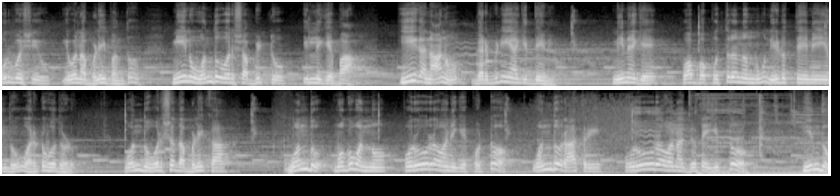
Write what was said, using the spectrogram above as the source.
ಊರ್ವಶಿಯು ಇವನ ಬಳಿ ಬಂದು, ನೀನು ಒಂದು ವರ್ಷ ಬಿಟ್ಟು ಇಲ್ಲಿಗೆ ಬಾ. ಈಗ ನಾನು ಗರ್ಭಿಣಿಯಾಗಿದ್ದೇನೆ. ನಿನಗೆ ಒಬ್ಬ ಪುತ್ರನನ್ನು ನೀಡುತ್ತೇನೆ ಎಂದು ಹೊರಟು ಹೋದಳು. ಒಂದು ವರ್ಷದ ಬಳಿಕ ಒಂದು ಮಗುವನ್ನು ಪುರೂರವನಿಗೆ ಕೊಟ್ಟು ಒಂದು ರಾತ್ರಿ ಪುರೂರವನ ಜೊತೆ ಇದ್ದು ಇಂದು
